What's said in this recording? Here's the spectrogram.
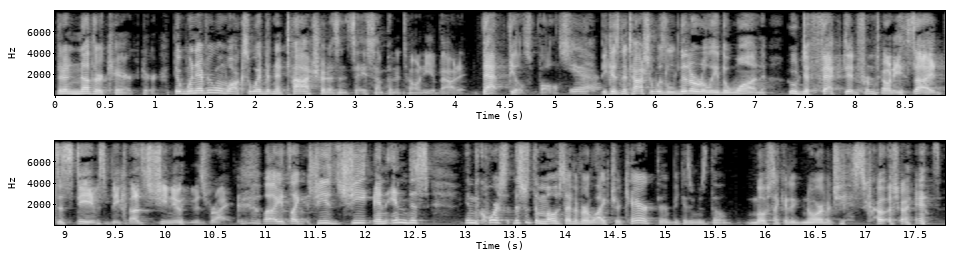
that another character that when everyone walks away but natasha doesn't say something to tony about it. That feels false. Yeah. because natasha was literally the one who defected from tony's side to steve's because she knew he was right. Like it's like she's she and in this in the course this was the most i've ever liked your character because it was the most i could ignore but she's scarlett johansson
